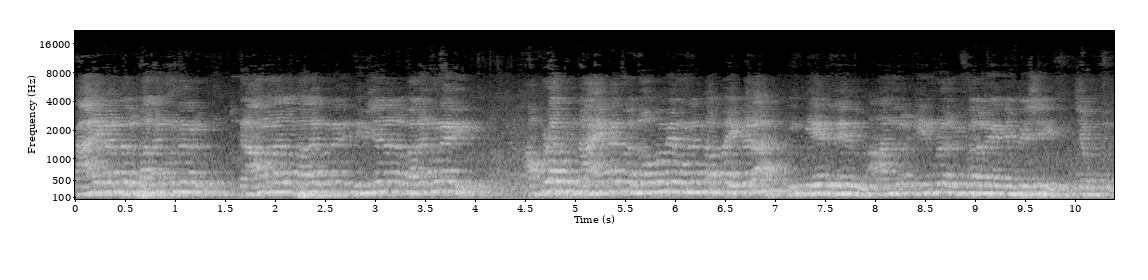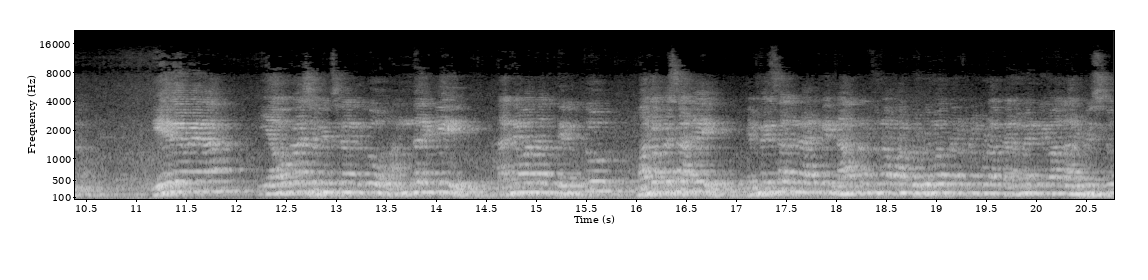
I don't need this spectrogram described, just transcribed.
కార్యకర్తలు బలంగా ఉన్నారు గ్రామాలలో బలంగా ఉన్నది డివిజన్లలో బలంగా ఉన్నది అప్పుడప్పుడు నాయకత్వ లోపమే ఉన్నది తప్ప ఇక్కడ ఇంకేది లేదు. అందులో నేను కూడా విఫలమే అని చెప్పేసి చెప్తున్నా. ఏదేమైనా ఈ అవకాశం ఇచ్చినందుకు అందరికీ ధన్యవాదాలు తెలుపుతూ మరొకసారి ఎంఎస్ఆర్ గారికి నా తరఫున మా కుటుంబం తరఫున కూడా ఘనమైన నివాళులు అర్పిస్తూ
